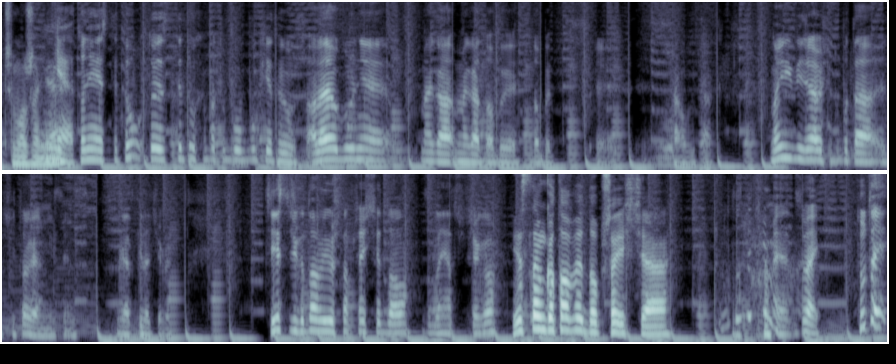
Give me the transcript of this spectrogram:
czy może nie? Nie, to nie jest tytuł, to jest tytuł, chyba to był Bukiet Róż, ale ogólnie mega, mega dobry, dobry yy, strzał i tak. No i wiedziałeś od buta ci to remix, więc gratki dla ciebie. Czy jesteś gotowy już na przejście do zadania trzeciego? Jestem gotowy do przejścia. No to lecimy. Słuchaj, tutaj,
